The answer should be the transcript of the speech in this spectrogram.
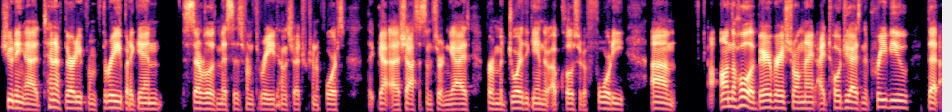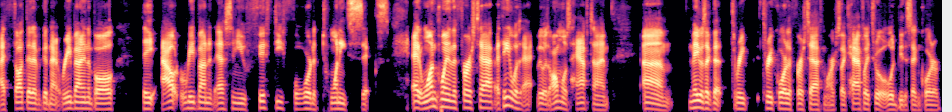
shooting, uh, 10 of 30 from three. But again, several of misses from three down the stretch. We're trying to force the uh, shots to some certain guys. For a majority of the game, they're up closer to 40. Um, on the whole, a very, very strong night. I told you guys in the preview that I thought they'd have a good night rebounding the ball. They out rebounded SMU 54 to 26. At one point in the first half, I think it was it was almost halftime. Um, maybe it was like that three three quarter of the first half marks, like halfway through it would be the second quarter.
